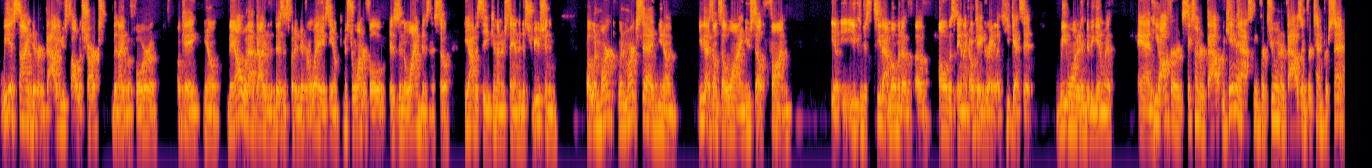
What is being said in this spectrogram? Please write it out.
we assigned different values to all the sharks the night before okay, you know, they all would add value to the business, but in different ways. You know, Mr. Wonderful is in the wine business, so he obviously can understand the distribution. But when Mark when Mark said, you know, you guys don't sell wine, you sell fun. You know, you can just see that moment of of all of us being like, okay, great, like he gets it. We wanted him to begin with, and he offered six hundred thousand. We came in asking for two hundred thousand for ten percent,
